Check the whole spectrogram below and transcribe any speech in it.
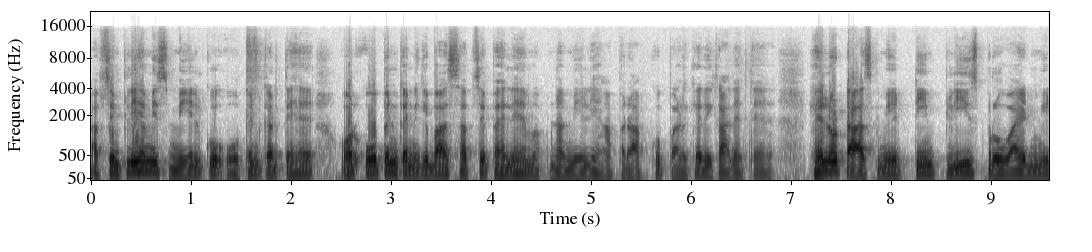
अब सिंपली हम इस मेल को ओपन करते हैं और ओपन करने के बाद सबसे पहले हम अपना मेल यहाँ पर आपको पढ़ के दिखा देते हैं। Hello TaskMate team, please provide me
